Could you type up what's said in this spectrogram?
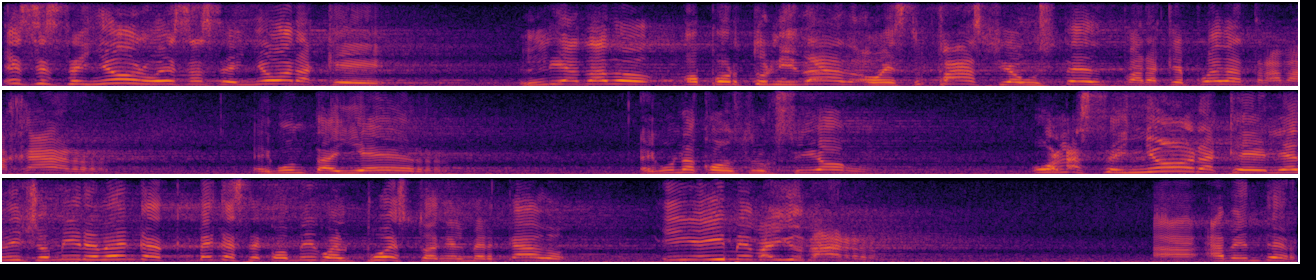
Ese señor o esa señora que le ha dado oportunidad o espacio a usted para que pueda trabajar en un taller, en una construcción. O la señora que le ha dicho, mire, venga, véngase conmigo al puesto en el mercado y ahí me va a ayudar a, a vender.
